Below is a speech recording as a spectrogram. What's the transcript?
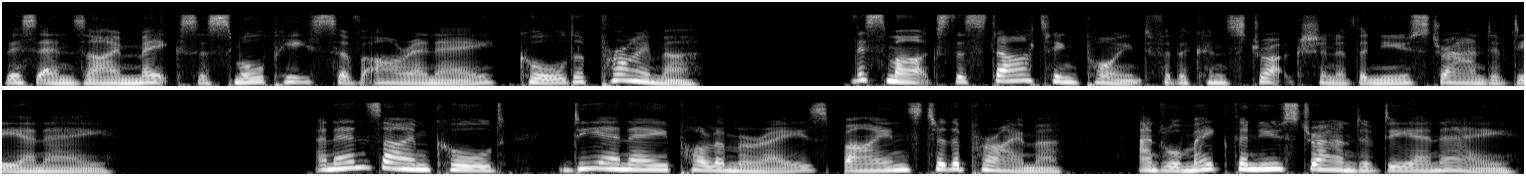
This enzyme makes a small piece of RNA called a primer. This marks the starting point for the construction of the new strand of DNA. An enzyme called DNA polymerase binds to the primer and will make the new strand of DNA.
